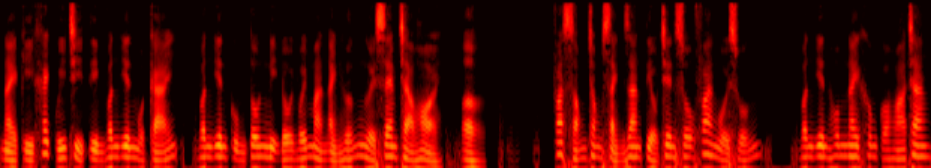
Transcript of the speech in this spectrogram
Này kỳ khách quý chỉ tìm Vân Yên một cái, Vân Yên cùng tôn nghị đối với màn ảnh hướng người xem chào hỏi, ở phát sóng trong sảnh gian tiểu trên sofa ngồi xuống. Vân Yên hôm nay không có hóa trang,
